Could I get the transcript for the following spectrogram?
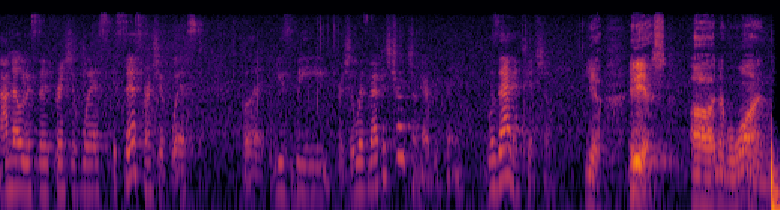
I noticed that Friendship West, it says Friendship West, but it used to be Friendship West Baptist Church on everything. Was that intentional? Yeah, it is. Uh, number one,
